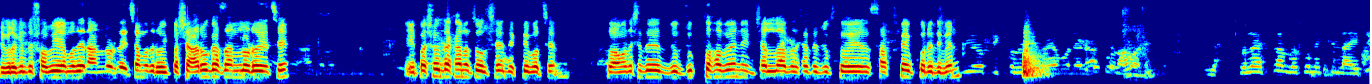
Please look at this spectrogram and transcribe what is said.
এগুলো কিন্তু সবই আমাদের আনলোড হয়েছে। আমাদের ওই পাশে আরও গাছ আনলোড হয়েছে। এই পাশেও দেখানো চলছে, দেখতে পাচ্ছেন। তো আমাদের সাথে যুক্ত হবেন। ইনশাল্লাহ আমাদের সাথে যুক্ত হয়ে সাবস্ক্রাইব করে দিবেন। চলে আসলাম নতুন একটি লাইভে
